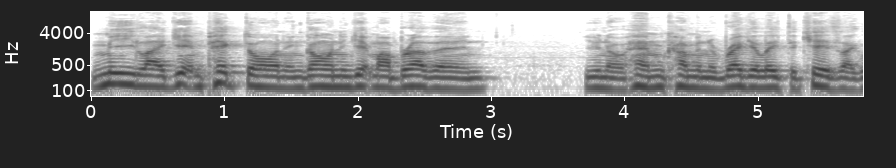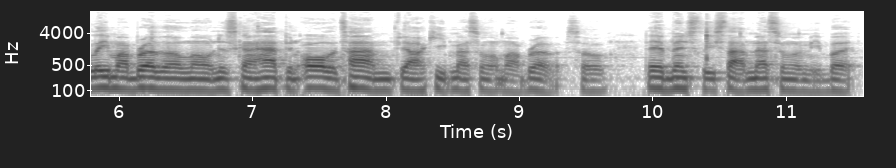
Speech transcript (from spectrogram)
me like getting picked on and going to get my brother and you know him coming to regulate the kids like leave my brother alone. It's gonna happen all the time if y'all keep messing with my brother. So they eventually stopped messing with me. But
